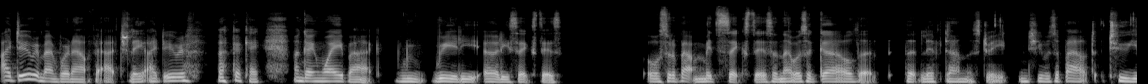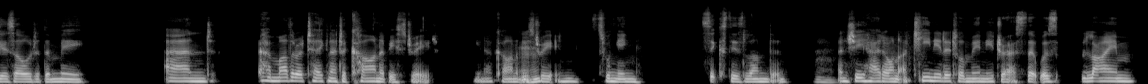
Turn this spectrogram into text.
I do remember an outfit. Actually, I do. Re- okay, I'm going way back, r- really early '60s, or sort of about mid '60s, and there was a girl that that lived down the street, and she was about two years older than me, and her mother had taken her to Carnaby Street. You know, Carnaby Mhm. Street in swinging '60s London, Mm. and she had on a teeny little mini dress that was lime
